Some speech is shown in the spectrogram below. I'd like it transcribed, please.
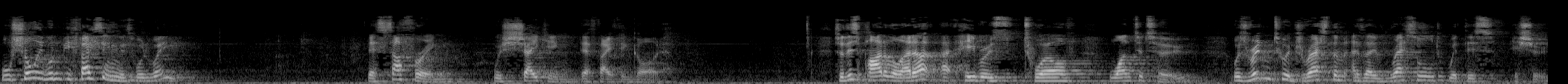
Well, surely wouldn't be facing this, would we? Their suffering was shaking their faith in God. So this part of the letter, at Hebrews 12, 1 to 2, was written to address them as they wrestled with this issue.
